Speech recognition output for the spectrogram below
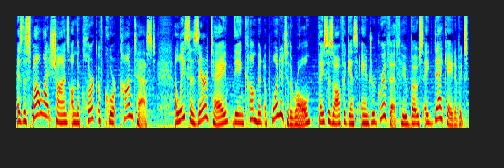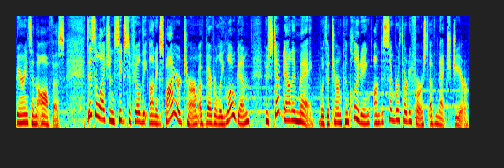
as the spotlight shines on the clerk of court contest. Elisa Zarate, the incumbent appointed to the role, faces off against Andrew Griffeth, who boasts a decade of experience in the office. This election seeks to fill the unexpired term of Beverly Logan, who stepped down in May, with the term concluding on December 31st of next year.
